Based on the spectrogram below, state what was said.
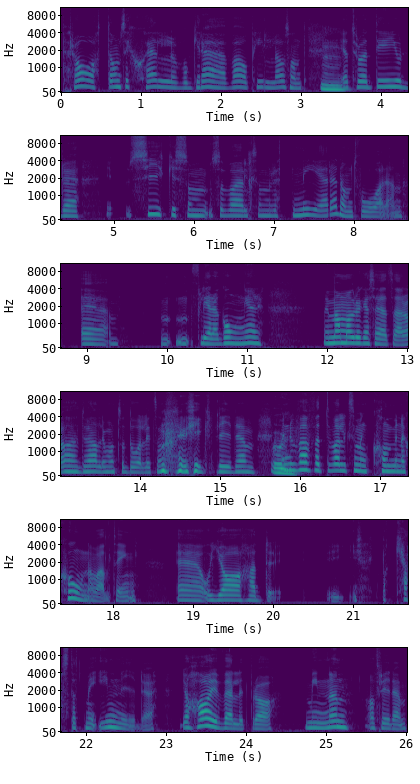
prata om sig själv och gräva och pilla och sånt. Mm. Jag tror att det gjorde psykiskt som, så var jag liksom rätt nere de två åren. Eh, flera gånger. Min mamma brukar säga att så här, "Åh, du har aldrig mått så dåligt som när du gick Fridhem. Men det Oj. var för att det var liksom en kombination av allting. Eh, och jag hade eh, bara kastat mig in i det. Jag har ju väldigt bra minnen av Fridhem.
